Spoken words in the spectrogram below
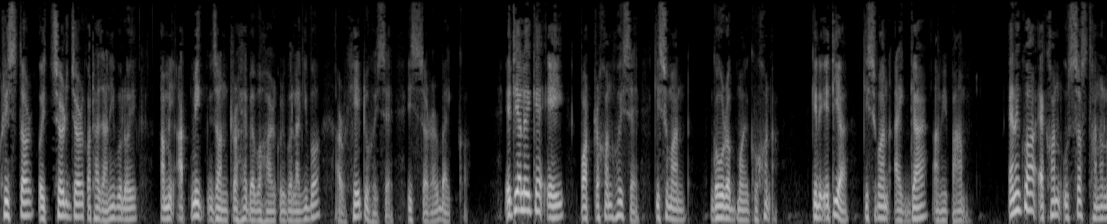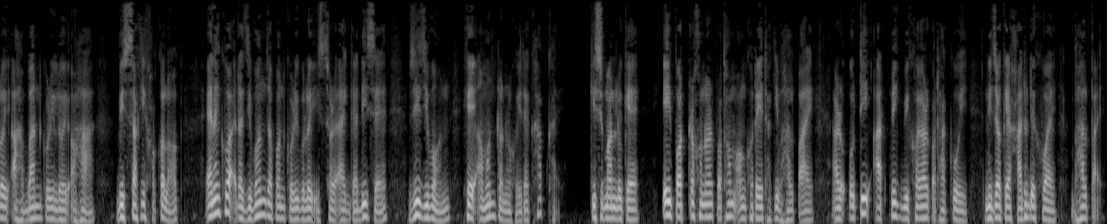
খ্ৰীষ্টৰ ঐশ্বৰ্যৰ কথা জানিবলৈ আমি আম্মিক যন্ত্ৰহে ব্যৱহাৰ কৰিব লাগিব আৰু সেইটো হৈছে ঈশ্বৰৰ বাক্য। এতিয়ালৈকে এই পত্ৰখন হৈছে কিছুমান গৌৰৱময় ঘোষণা। কিন্তু এতিয়া কিছুমান আজ্ঞা আমি পাম। এনেকুৱা এখন উচ্চ স্থানলৈ আহান কৰি লৈ অহা বিশ্বাসীসকলক এনেকুৱা এটা জীৱন যাপন কৰিবলৈ ঈশ্বৰে আজ্ঞা দিছে যি জীৱন সেই আমন্ত্ৰণৰ সৈতে খাপ খায়। কিছুমান লোকে এই পত্ৰখনৰ প্ৰথম অংশতেই থাকি ভাল পায় আৰু অতি আম্মিক বিষয়ৰ কথা কৈ নিজকে সাধু দেখুৱাই ভাল পায়।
